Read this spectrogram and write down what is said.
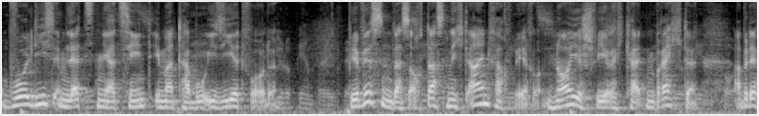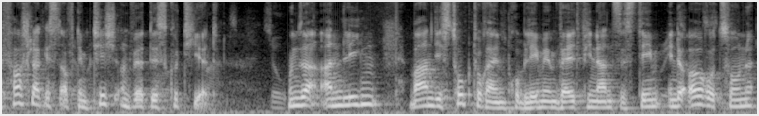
obwohl dies im letzten Jahrzehnt immer tabuisiert wurde. Wir wissen, dass auch das nicht einfach wäre und neue Schwierigkeiten brächte, aber der Vorschlag ist auf dem Tisch und wird diskutiert. Unser Anliegen waren die strukturellen Probleme im Weltfinanzsystem, in der Eurozone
